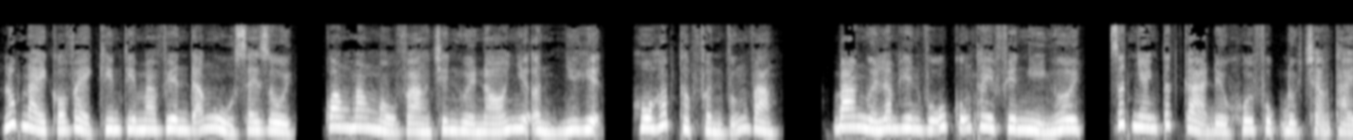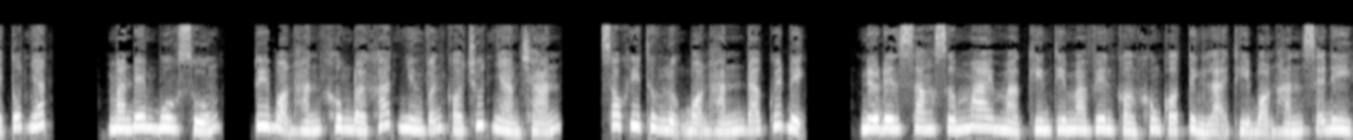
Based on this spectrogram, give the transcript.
Lúc này có vẻ Kim Ti Ma Viên đã ngủ say rồi, quang mang màu vàng trên người nó như ẩn như hiện, hô hấp thập phần vững vàng. Ba người Lâm Hiên Vũ cũng thay phiên nghỉ ngơi, rất nhanh tất cả đều khôi phục được trạng thái tốt nhất. Màn đêm buông xuống, tuy bọn hắn không đói khát nhưng vẫn có chút nhàm chán. Sau khi thương lượng bọn hắn đã quyết định, nếu đến sáng sớm mai mà Kim Ti Ma Viên còn không có tỉnh lại thì bọn hắn sẽ đi.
